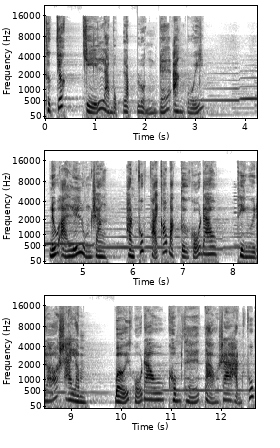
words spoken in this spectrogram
thực chất chỉ là một lập luận để an ủi. Nếu ai lý luận rằng hạnh phúc phải có mặt từ khổ đau, thì người đó sai lầm, bởi khổ đau không thể tạo ra hạnh phúc.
